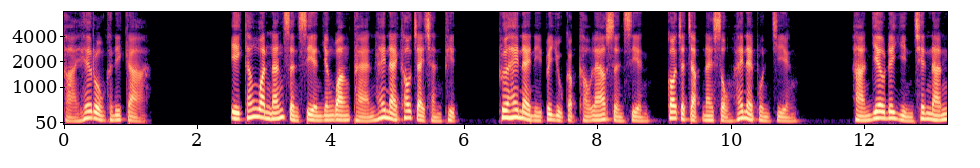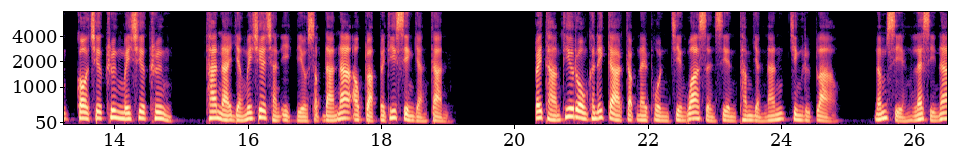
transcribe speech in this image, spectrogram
ขายให้โรงคณิกา อีกทั้งวันนั้นเซินเซียนยังวางแผนให้นายเข้าใจฉันผิด เพื่อให้นายหนีไปอยู่กับเขาแล้วเซินเซียนก็จะจับนายส่งให้นายพลเจียง หานเยี่ยวได้ยินเช่นนั้น ก็เชื่อครึ่งไม่เชื่อครึ่ง ถ้านายยังไม่เชื่อฉันอีกเดี๋ยวสัปดาห์หน้าเอากลับไปที่เซียงอย่างกัน ไปถามที่โรงคณิกากับนายพลเจียงว่าเซินเซียนทำอย่างนั้นจริงหรือเปล่า น้ำเสียงและสีหน้า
